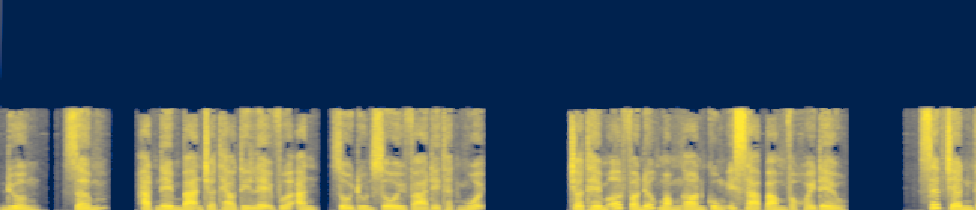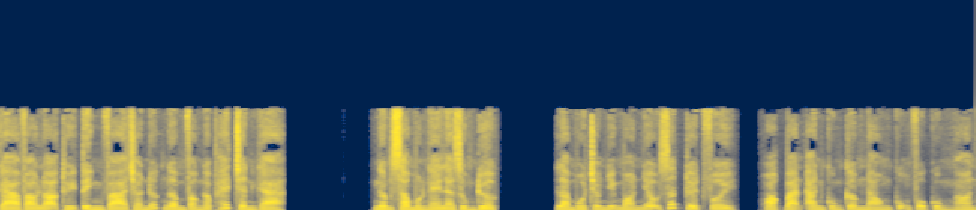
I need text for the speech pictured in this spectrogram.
đường, giấm, hạt nêm bạn cho theo tỷ lệ vừa ăn rồi đun sôi và để thật nguội. Cho thêm ớt vào nước mắm ngon cùng ít xả băm và khuấy đều. Xếp chân gà vào lọ thủy tinh và cho nước ngâm vào ngập hết chân gà. Ngâm sau một ngày là dùng được. Là một trong những món nhậu rất tuyệt vời, hoặc bạn ăn cùng cơm nóng cũng vô cùng ngon.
